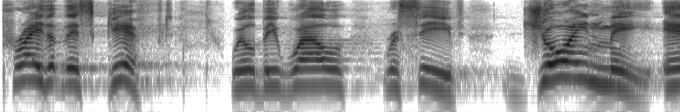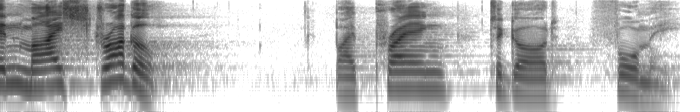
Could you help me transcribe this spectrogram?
Pray that this gift will be well received. Join me in my struggle by praying to God for me.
